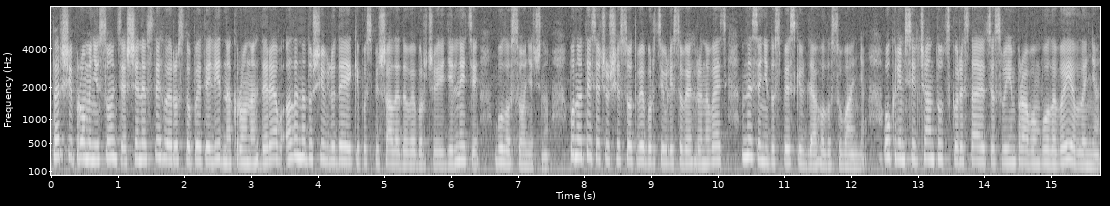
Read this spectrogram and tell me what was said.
Перші промені сонця ще не встигли розтопити лід на кронах дерев, але на душі в людей, які поспішали до виборчої дільниці, було сонячно. Понад 1600 виборців лісових гриновець внесені до списків для голосування. Окрім сільчан, тут скористаються своїм правом волевиявлення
